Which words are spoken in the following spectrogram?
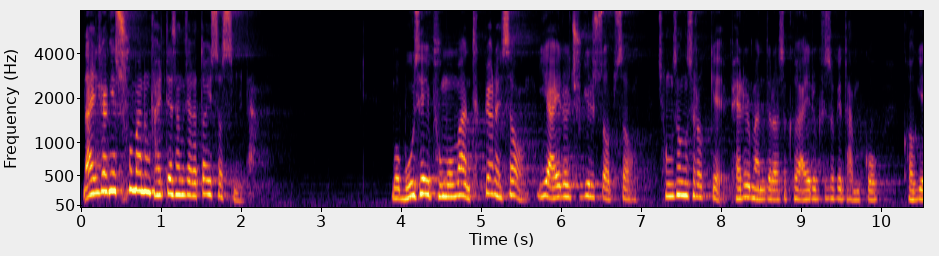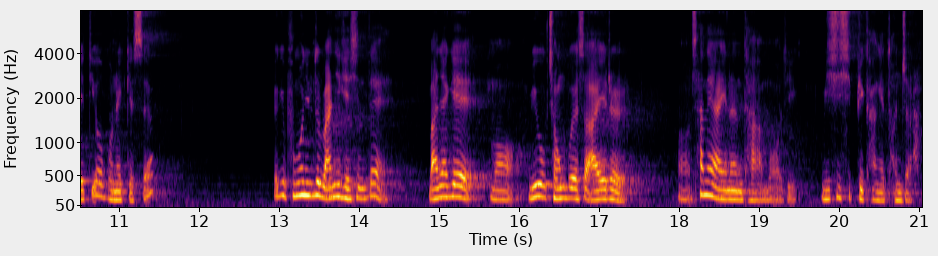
나일강에 수많은 갈대 상자가 떠 있었습니다. 뭐 모세의 부모만 특별해서 이 아이를 죽일 수 없어 정성스럽게 배를 만들어서 그 아이를 그 속에 담고 거기에 띄워 보냈겠어요? 여기 부모님들 많이 계신데 만약에 뭐 미국 정부에서 아이를 어, 사내 아이는 다 뭐 어디 미시시피 강에 던져라.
